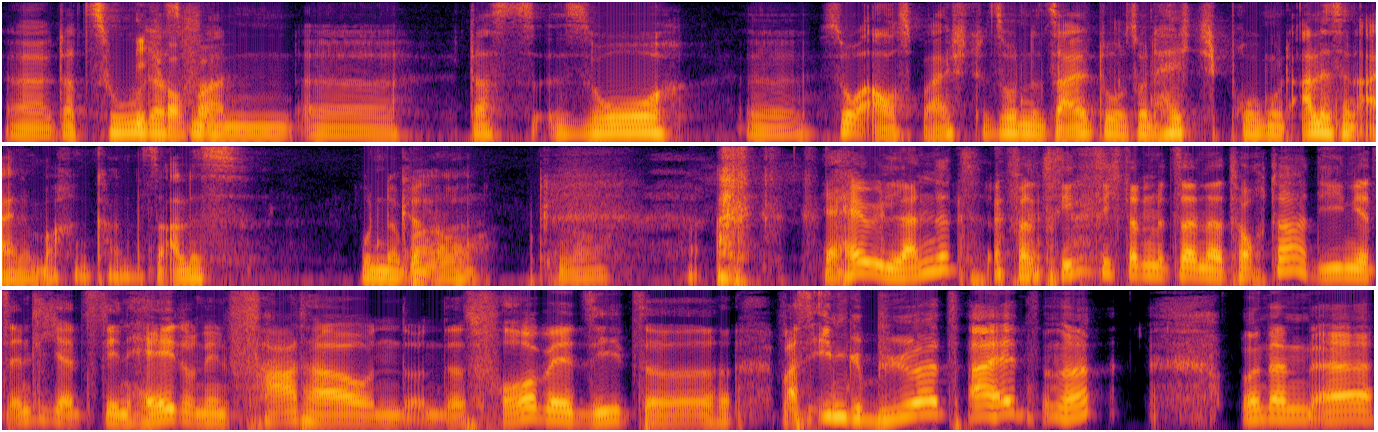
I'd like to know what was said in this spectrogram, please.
äh, dazu, Ich dass hoffe. man äh, das so, äh, so ausweicht, so eine Salto, so ein Hechtsprung und alles in einem machen kann. Das ist alles wunderbar. Genau. genau. Ja, Harry landet, verträgt sich dann mit seiner Tochter, die ihn jetzt endlich als den Held und den Vater und, und das Vorbild sieht, äh, was ihm gebührt halt, ne? Und dann, äh,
